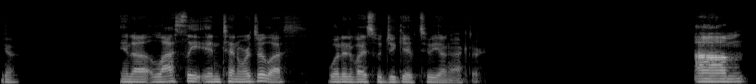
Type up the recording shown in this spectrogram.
Yeah. And uh, lastly, in 10 words or less, what advice would you give to a young actor? Um,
